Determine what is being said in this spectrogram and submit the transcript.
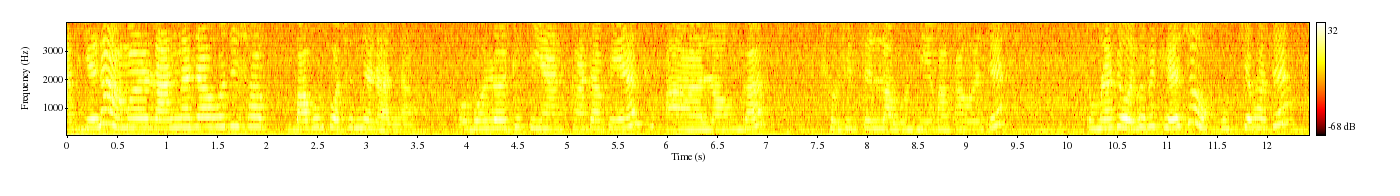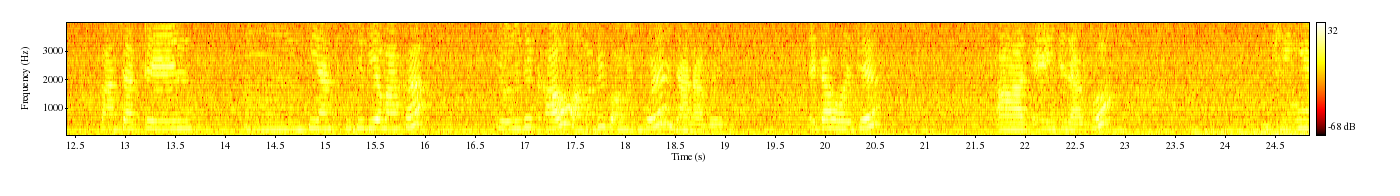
আজকে না আমার রান্না যা হচ্ছে সব বাবুর পছন্দের রান্না। ও বলল একটু পেঁয়াজ, কাঁচা পেঁয়াজ আর লঙ্কা, সর্ষের তেল, লবণ দিয়ে মাখা হয়েছে। তোমরা কি ওইভাবে খেয়েছো? উচ্ছে ভাতে, কাঁচা তেল পেঁয়াজ কুচি দিয়ে মাখা? কেউ যদি খাও, আমাকে কমেন্ট করে জানাবে। এটা হয়েছে। আর এই যে দেখো, ঝিঙে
